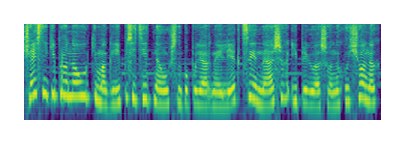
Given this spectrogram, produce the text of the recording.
Участники пронауки могли посетить научно-популярные лекции наших и приглашенных ученых,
